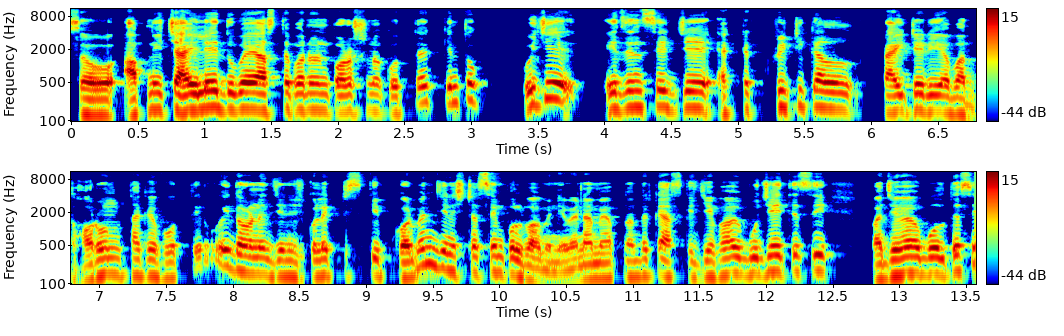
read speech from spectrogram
সো আপনি চাইলেই দুবাই আসতে পারবেন পড়াশোনা করতে। কিন্তু ওই যে এজেন্সির যে একটা ক্রিটিক্যাল ক্রাইটেরিয়া বা ধরন থাকে ভর্তির, ওই ধরনের জিনিসগুলো একটু স্কিপ করবেন। জিনিসটা সিম্পল ভাবে নিবেন। আমি আপনাদেরকে আজকে যেভাবে বুঝাইতেছি বা যেভাবে বলতেছি,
